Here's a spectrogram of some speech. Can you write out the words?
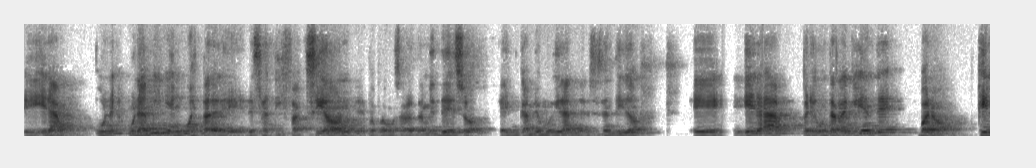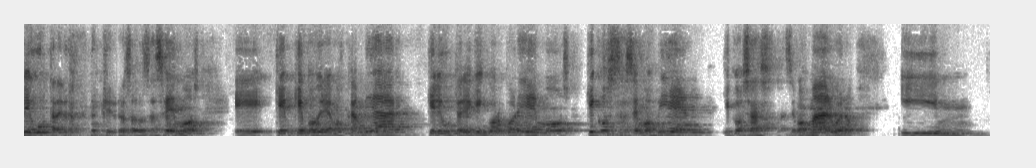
era una, mini encuesta de, satisfacción, después podemos hablar también de eso, hay un cambio muy grande en ese sentido, eh, era preguntarle al cliente bueno, ¿qué le gusta de lo que nosotros hacemos? Eh, ¿qué, podríamos cambiar? ¿Qué le gustaría que incorporemos? ¿Qué cosas hacemos bien? ¿Qué cosas hacemos mal? Bueno, y mm,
